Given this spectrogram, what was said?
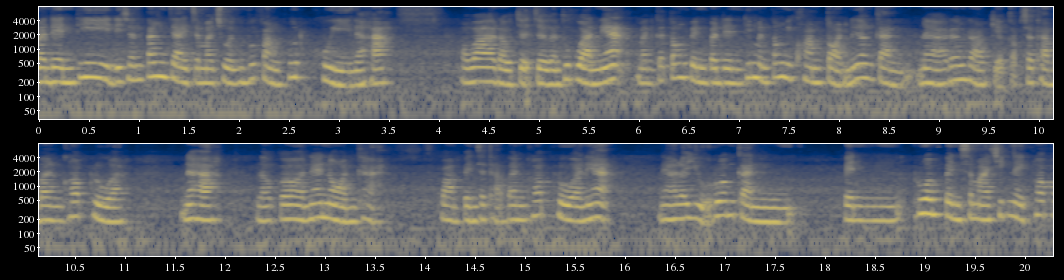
ประเด็นที่ดิฉันตั้งใจจะมาชวนคุณผู้ฟังพูดคุยนะคะ เพราะว่าเราเจอเจอกันทุกวันเนี้ยมันก็ต้องเป็นประเด็นที่มันต้องมีความต่อเนื่องกันนะเรื่องราวเกี่ยวกับสถาบันครอบครัวนะคะแล้วก็แน่นอนค่ะ ความเป็นสถาบันครอบครัวเนี่ยนะเราอยู่ร่วมกันเป็นร่วมเป็นสมาชิกในครอบ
